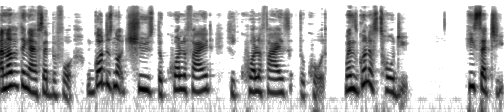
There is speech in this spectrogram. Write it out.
Another thing I've said before God does not choose the qualified, he qualifies the called. When God has told you, he said to you,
